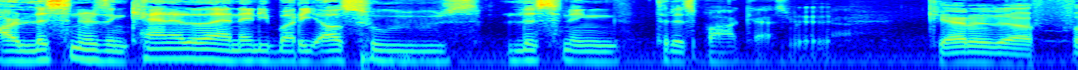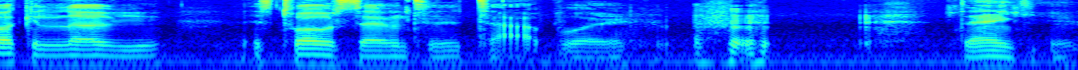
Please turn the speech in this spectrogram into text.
our listeners in Canada and anybody else who's listening to this podcast? Right now? Canada, I fucking love you. It's 12-7 to the top, boy. Thank you.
